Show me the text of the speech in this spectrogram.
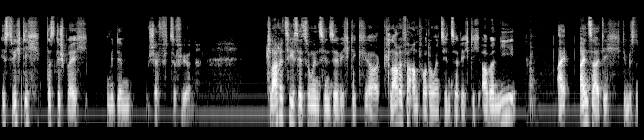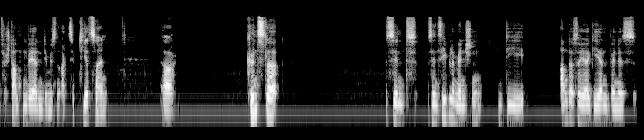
ist wichtig, das Gespräch mit dem Chef zu führen. Klare Zielsetzungen sind sehr wichtig, ja, klare Verantwortungen sind sehr wichtig, aber nie einseitig. Die müssen verstanden werden, die müssen akzeptiert sein. Äh, Künstler sind sensible Menschen, die anders reagieren, wenn es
